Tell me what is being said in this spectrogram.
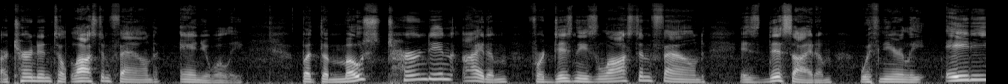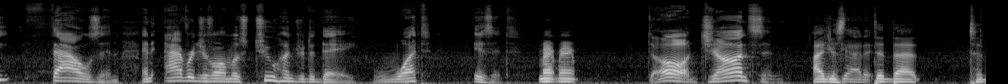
are turned into lost and found annually. But the most turned in item for Disney's lost and found is this item with nearly 80,000, an average of almost 200 a day. What is it? Meow. Oh, Johnson. I You just got it. did that to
